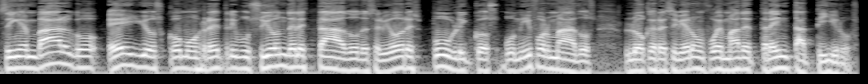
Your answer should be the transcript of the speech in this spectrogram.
Sin embargo, ellos como retribución del Estado, de servidores públicos uniformados, lo que recibieron fue más de 30 tiros.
